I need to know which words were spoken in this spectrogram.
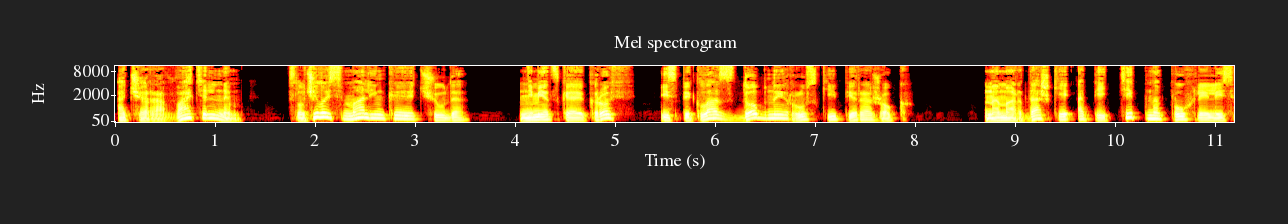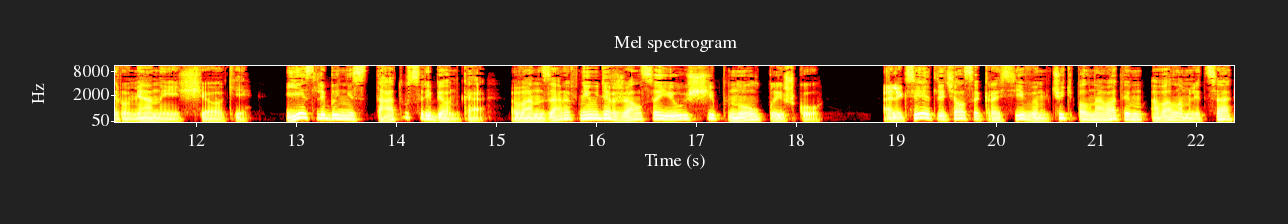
очаровательным. Случилось маленькое чудо. Немецкая кровь испекла сдобный русский пирожок. На мордашке аппетитно пухлились румяные щеки. Если бы не статус ребенка, Ванзаров не удержался и ущипнул пышку. Алексей отличался красивым, чуть полноватым овалом лица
